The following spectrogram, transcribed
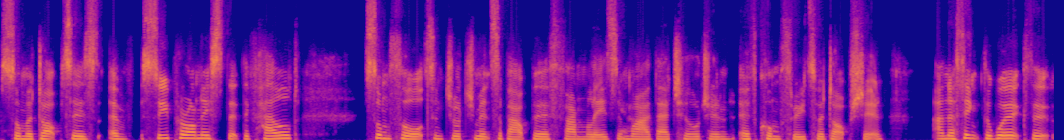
some adopters are super honest that they've held some thoughts and judgments about birth families and why their children have come through to adoption. And I think the work that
